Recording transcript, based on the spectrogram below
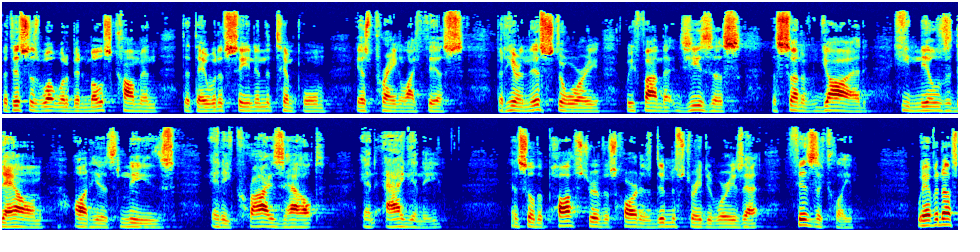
But this is what would have been most common that they would have seen in the temple is praying like this. But here in this story, we find that Jesus, the Son of God, he kneels down on his knees and he cries out in agony. And so the posture of his heart is demonstrated where he's at physically. We have enough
